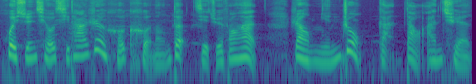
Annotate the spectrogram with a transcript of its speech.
会寻求其他任何可能的解决方案，让民众感到安全。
